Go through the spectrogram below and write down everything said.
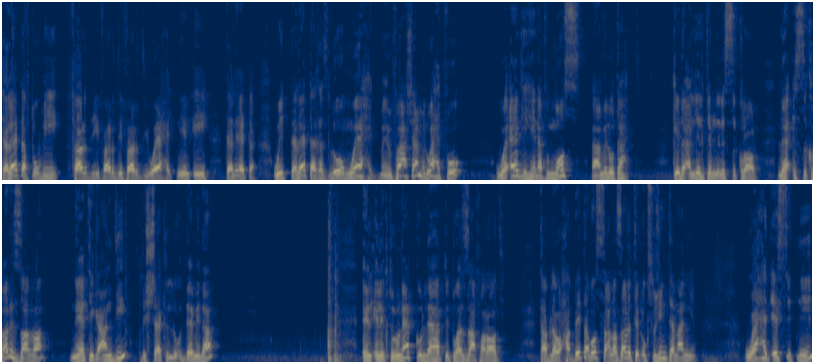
3 في 2 P فردي فردي فردي. 1 2 إيه؟ 3 والثلاثه غزلهم واحد. ما ينفعش أعمل واحد فوق وآجي هنا في النص أعمله تحت. كده قللت من الاستقرار. لا استقرار الذرة ناتج عندي بالشكل اللي قدامي ده. الإلكترونات كلها بتتوزع فرادي طب لو حبيت أبص على ذرة الأكسجين 8 1 S 2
